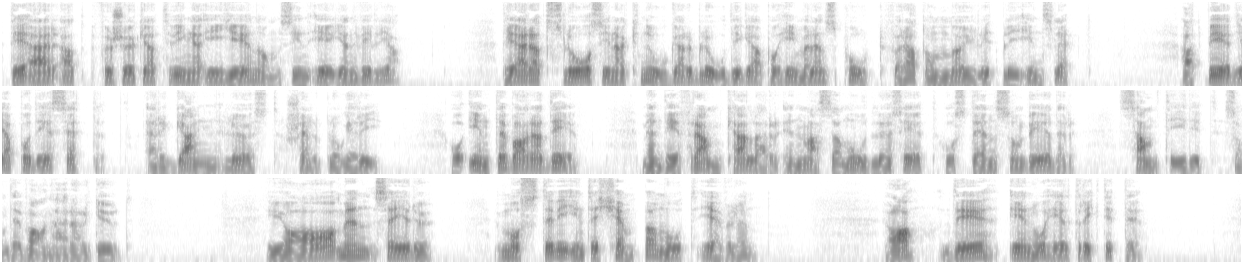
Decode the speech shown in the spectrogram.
Det är att försöka tvinga igenom sin egen vilja det är att slå sina knogar blodiga på himmelens port för att om möjligt bli insläppt. Att bedja på det sättet är gagnlöst självplågeri. Och inte bara det, men det framkallar en massa modlöshet hos den som beder samtidigt som det vanärar Gud. Ja, men säger du, måste vi inte kämpa mot djävulen? Ja, det är nog helt riktigt det.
